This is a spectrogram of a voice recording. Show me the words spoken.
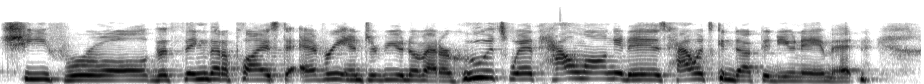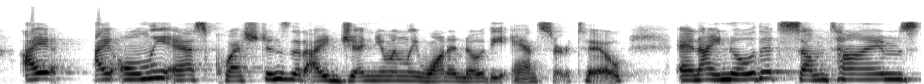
chief rule, the thing that applies to every interview, no matter who it's with, how long it is, how it's conducted, you name it. I I only ask questions that I genuinely want to know the answer to. And I know that sometimes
